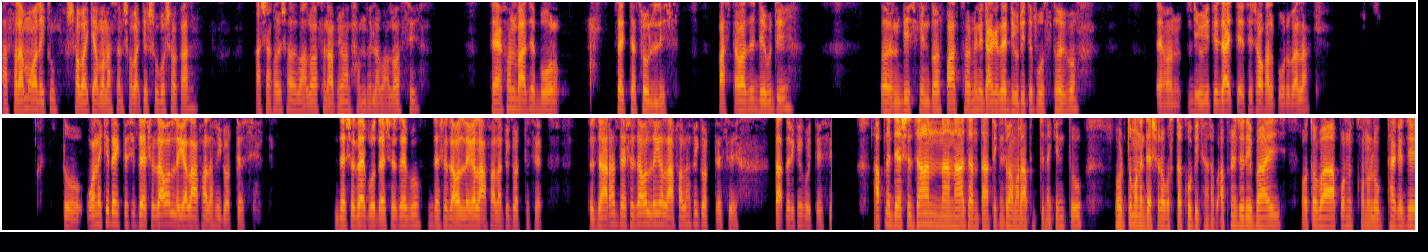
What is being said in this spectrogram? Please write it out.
আসসালামু আলাইকুম। সবাই কেমন আছেন? সবাইকে শুভ সকাল। আশা করি সবাই ভালো আছেন। আমিও আলহামদুলিল্লাহ ভালো আছি। তো এখন বাজে ভোর চারটা চল্লিশ। পাঁচটা বাজে ডিউটি। ধরেন বিশ মিনিট দশ পাঁচ, ছয় মিনিট আগে যাই ডিউটিতে পৌঁছতে হইব। এখন ডিউটিতে যাইতেছি সকাল ভোরবেলা। তো অনেকে দেখতেছি দেশে যাওয়ার লেগে লাফালাফি করতেছে। দেশে যাইবো দেশে যাইবো, দেশে যাওয়ার লেগে লাফালাফি করতেছে। তো যারা দেশে যাওয়ার লেগে লাফালাফি করতেছে, তাদেরকে কইতেছি। আপনি দেশে যান না না যান, তাতে কিন্তু আমার আপত্তি নাই। কিন্তু বর্তমানে দেশের অবস্থা খুবই খারাপ। আপনি যদি ভাই অথবা আপন কোনো লোক থাকে যে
